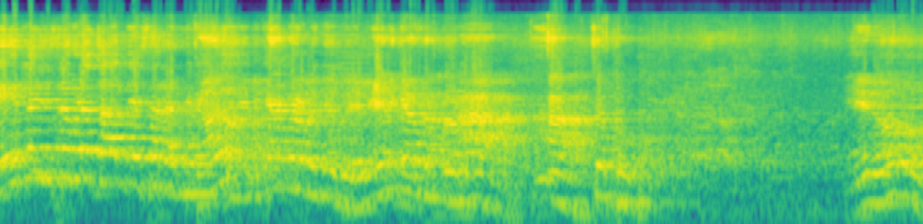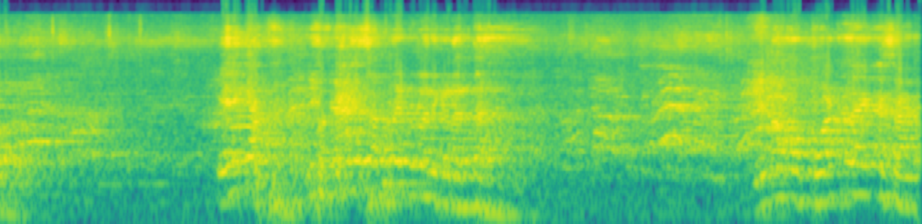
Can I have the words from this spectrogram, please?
ఎయిర్లైన్స్లో కూడా జాబ్ చేశారండి హెలికాప్టర్లో చెప్పు హెలికాప్టర్ ఆ, చెప్పు. నేను హెలికాప్టర్ సపరేట్ ఉన్నారు ఇక్కడ అంతా. నేను ఒక కోట తాగా సార్.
